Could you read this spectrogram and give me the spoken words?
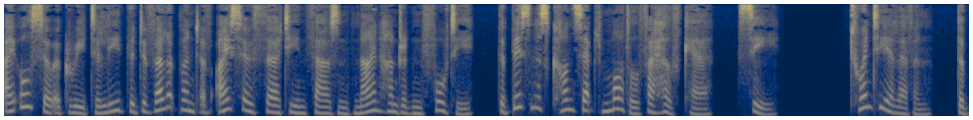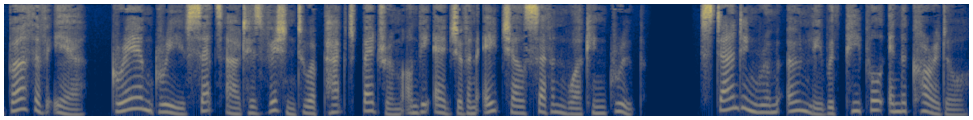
I also agreed to lead the development of ISO 13940, the business concept model for healthcare, c. 2011, The Birth of FHIR, Grahame Grieve sets out his vision to a packed bedroom on the edge of an HL7 working group. Standing room only with people in the corridor.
